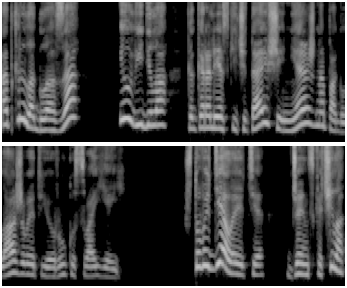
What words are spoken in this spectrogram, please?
открыла глаза и увидела, как королевский читающий нежно поглаживает ее руку своей. «Что вы делаете?» Джейн скочила,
